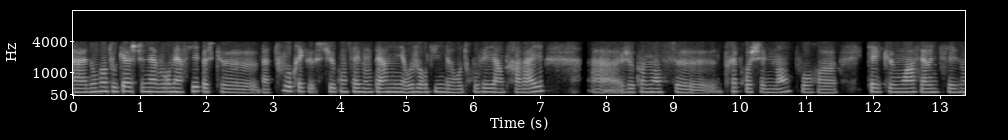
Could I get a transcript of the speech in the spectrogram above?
Euh, donc en tout cas, je tenais à vous remercier parce que bah, tous vos précieux conseils m'ont permis aujourd'hui de retrouver un travail. Euh, je commence euh, très prochainement pour quelques mois faire une saison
